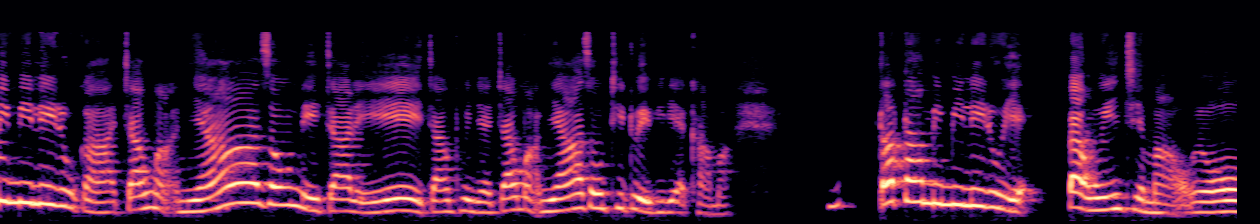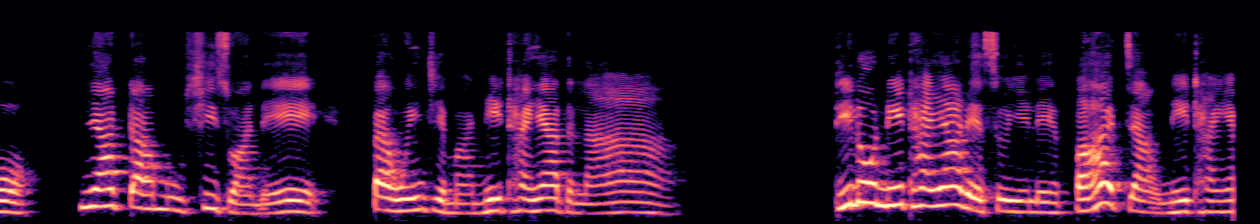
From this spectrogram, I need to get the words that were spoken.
မီမီလေးတို့ကကျောင်းမှာအများဆုံးနေကြတယ်ကျောင်းဖွင့်ကြကျောင်းမှာအများဆုံးထိတွေ့ပြီးတဲ့အခါမှာတတမီမီလေးတို့ရဲ့ပတ်ဝန်းကျင်မှာရောညတာမှုရှိစွာနဲ့ပတ်ဝန်းကျင်မှာနေထိုင်ရသလားဒီလိုနေထိုင်ရတယ်ဆိုရင်လေဘာကြောင့်နေထိုင်ရ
